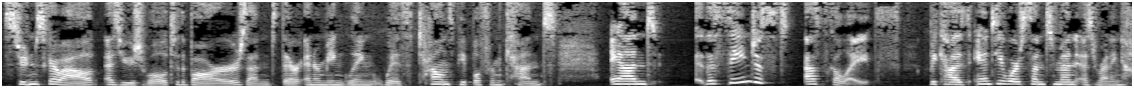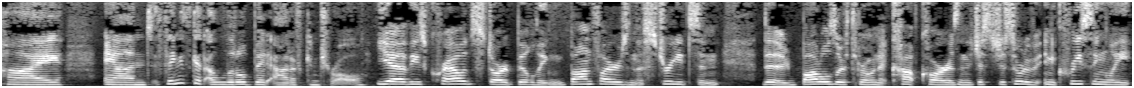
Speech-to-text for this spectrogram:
Students go out, as usual, to the bars and they're intermingling with townspeople from Kent. And the scene just escalates because anti-war sentiment is running high and things get a little bit out of control. Yeah, these crowds start building bonfires in the streets and the bottles are thrown at cop cars and it just, just sort of increasingly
